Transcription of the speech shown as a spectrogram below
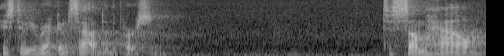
is to be reconciled to the person. To somehow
